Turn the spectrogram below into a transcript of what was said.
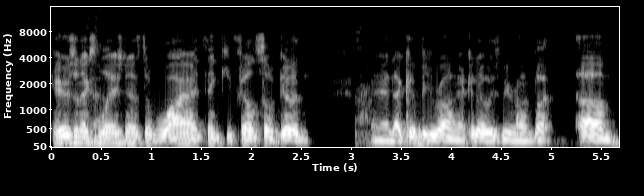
Here's an explanation as to why I think you felt so good. And I could be wrong. I could always be wrong. But um,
